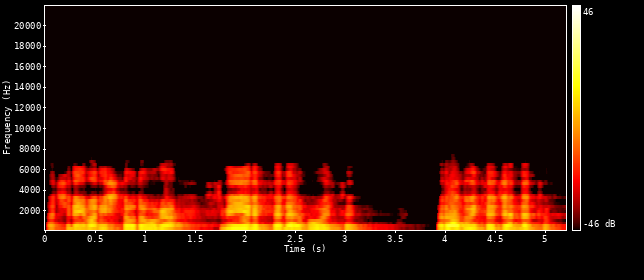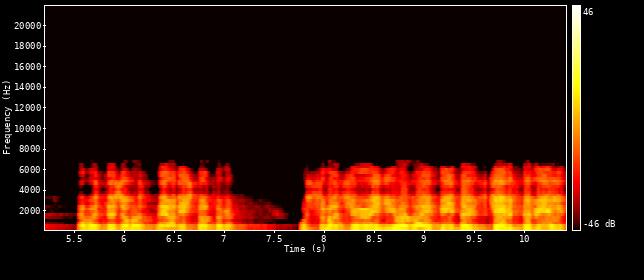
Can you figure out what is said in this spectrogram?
Znači nema ništa od ovoga. Smiri se, ne boj se. Raduj se džennetu. Nemoj se žalosti. Nema ništa od toga. Usmrćuju ih i odmah ih pitaju s kim ste bili.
